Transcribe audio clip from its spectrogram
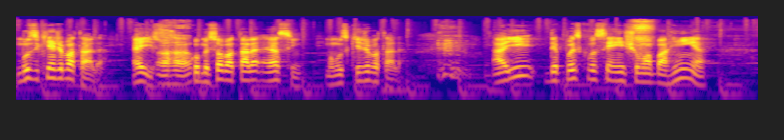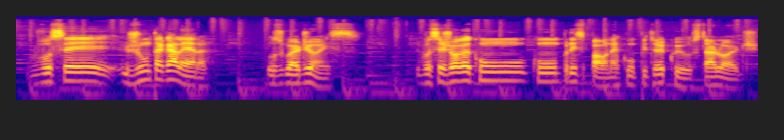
Musiquinha de batalha. É isso. Começou a batalha, é assim. Uma musiquinha de batalha. Aí, depois que você enche uma barrinha, você junta a galera. Os guardiões. E você joga com, com o principal, né? Com o Peter Quill, Star-Lord.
